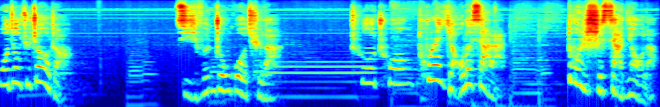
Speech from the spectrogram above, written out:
我就去照照。几分钟过去了，车窗突然摇了下来，顿时吓尿了。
